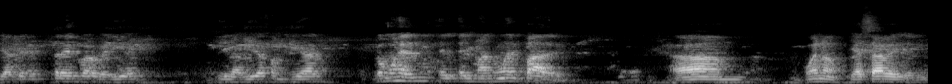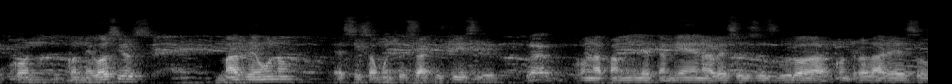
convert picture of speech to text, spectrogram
ya tener tres barberías y la vida familiar? ¿Cómo es el, el, el Manuel padre? Am, bueno, ya sabes, con, con negocios, más de uno, esos son muchos sacrificios. Claro. con la familia también, a veces es duro controlar eso,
